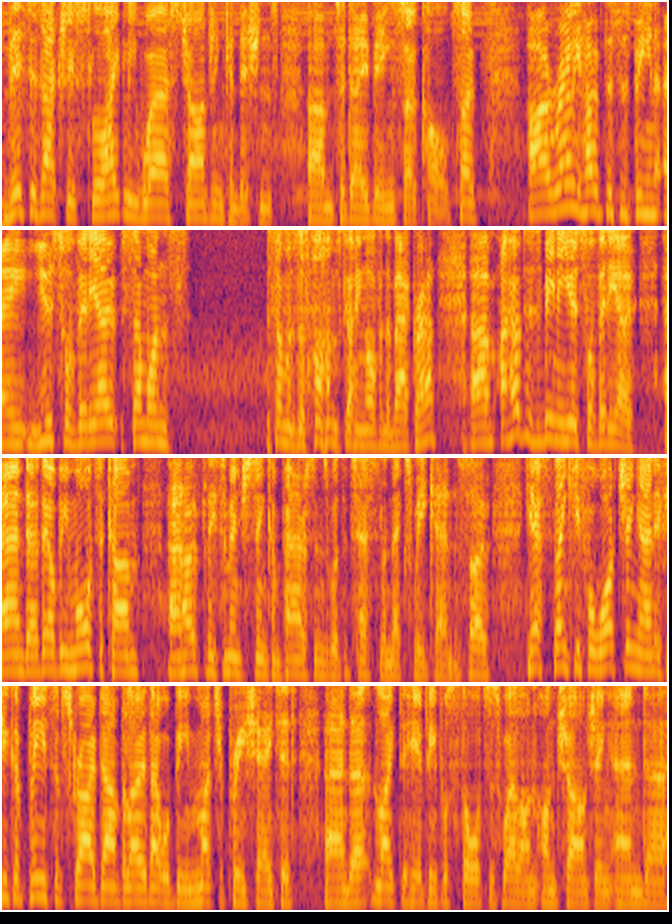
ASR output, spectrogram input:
this is actually slightly worse charging conditions um, today being so cold. So I really hope this has been a useful video. Someone's someone's alarms going off in the background. Um, I hope this has been a useful video and uh, there'll be more to come and hopefully some interesting comparisons with the Tesla next weekend. So yes, thank you for watching and if you could please subscribe down below, that would be much appreciated and uh, like to hear people's thoughts as well on, on charging and uh,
